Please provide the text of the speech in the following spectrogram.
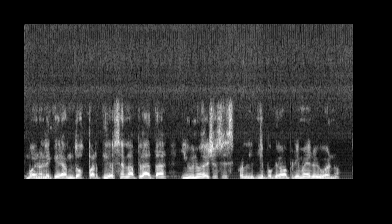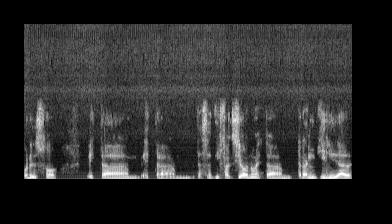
bueno, le quedan dos partidos en La Plata y uno de ellos es con el equipo que va primero y bueno, por eso esta, esta, esta satisfacción o esta tranquilidad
